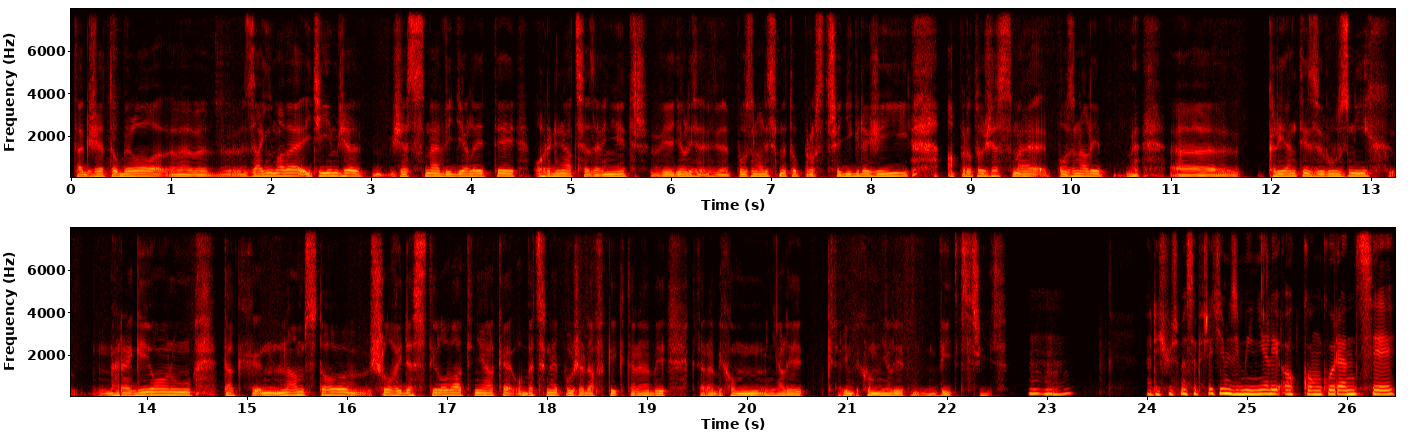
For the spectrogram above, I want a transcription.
Takže to bylo e, zajímavé i tím, že, že jsme viděli ty ordinace zevnitř, věděli, poznali jsme to prostředí, kde žijí a protože jsme poznali klienty z různých regionů, tak nám z toho šlo vydestilovat nějaké obecné požadavky, které, by, které bychom měli, kterým bychom měli být vstříc. Mm-hmm. A když už jsme se předtím zmínili o konkurenci,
